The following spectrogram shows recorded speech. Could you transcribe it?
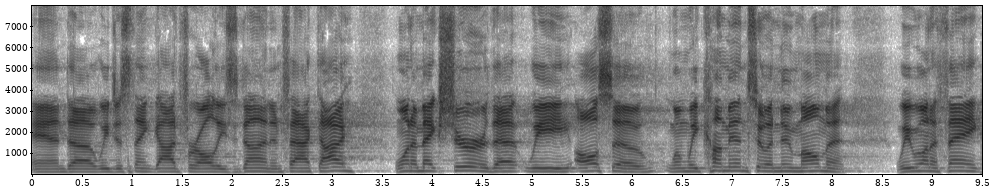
and uh, we just thank God for all He's done. In fact, I want to make sure that we also, when we come into a new moment, we want to thank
